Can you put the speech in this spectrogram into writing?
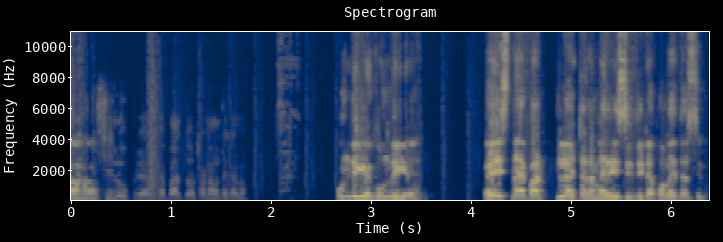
আহা। ছিল উপরে আচ্ছা বাদ দাও ঠান্ডা মধ্যে খেলো। কোন দিকে কোন দিকে? এই স্নাইপার প্লেয়ারটা মেরেছি যেটা পলাইতাছিল।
